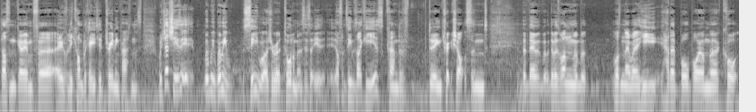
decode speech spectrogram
doesn't go in for overly complicated training patterns. Which actually, is, it, when we when we see Roger at tournaments, it, it, often seems like he is kind of doing trick shots. And there, there was one, wasn't there, where he had a ball boy on the court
